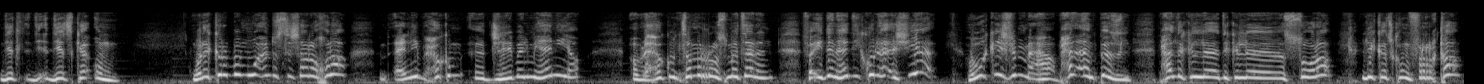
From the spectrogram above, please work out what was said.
ديال ديالك كأم. ولكن ربما هو عنده استشارة أخرى يعني بحكم التجربة المهنية. أو بحكم التمرس مثلا. فاذا هذه كلها أشياء هو كيجمعها بحال أن بوزل بحال داك ديك ال- الصورة اللي كتكون مفرقة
